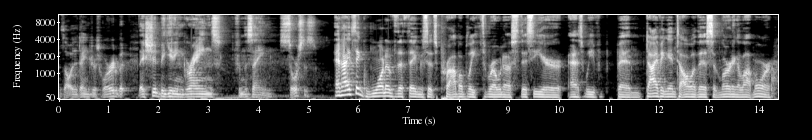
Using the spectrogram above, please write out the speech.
is always a dangerous word, but they should be getting grains from the same sources. And I think one of the things that's probably thrown us this year as we've been diving into all of this and learning a lot more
